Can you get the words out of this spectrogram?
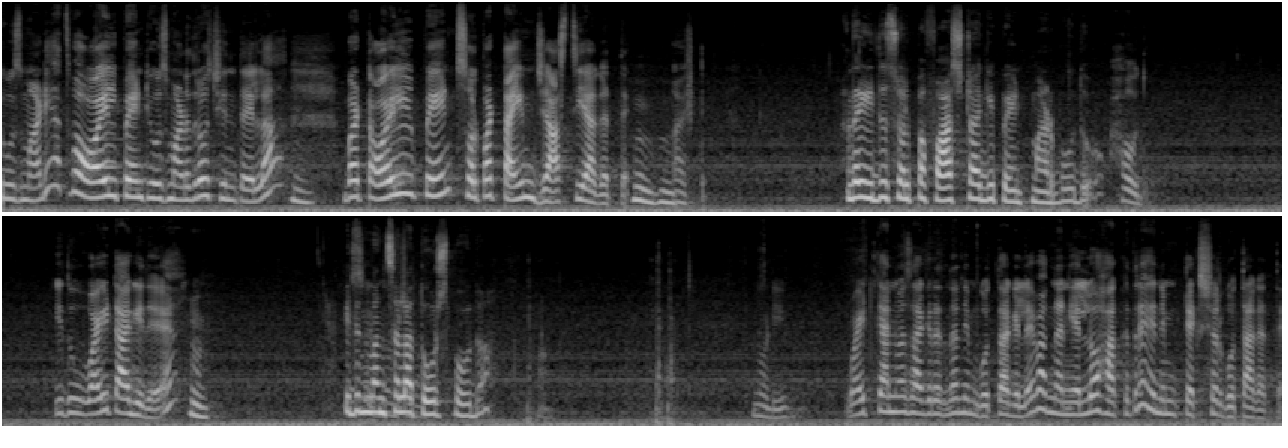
ಯೂಸ್ ಮಾಡಿ ಅಥವಾ ಆಯಿಲ್ ಪೇಂಟ್ ಯೂಸ್ ಮಾಡಿದ್ರು ಚಿಂತೆ ಇಲ್ಲ. ಬಟ್ ಆಯಿಲ್ ಪೇಂಟ್ ಸ್ವಲ್ಪ ಟೈಮ್ ಜಾಸ್ತಿ ಆಗುತ್ತೆ. ಅಷ್ಟೇ. ಅಂದ್ರೆ ಇದು ಸ್ವಲ್ಪ ಫಾಸ್ಟ್ ಆಗಿ ಪೇಂಟ್ ಮಾಡಬಹುದು ಹೌದು. ಇದು ವೈಟ್ ಆಗಿದೆ. ಇದನ್ನ ಒಂದ್ಸಲ ತೋರಿಸ್ಬೋದಾ? ನೋಡಿ ವೈಟ್ ಕ್ಯಾನ್ವಾಸ್ ಆಗಿರೋದ್ರಿಂದ ನಿಮ್ಗೆ ಗೊತ್ತಾಗಿಲ್ಲ. ಇವಾಗ ನಾನು ಎಲ್ಲೋ ಹಾಕಿದ್ರೆ ನಿಮ್ಗೆ ಟೆಕ್ಸ್ಚರ್ ಗೊತ್ತಾಗತ್ತೆ.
